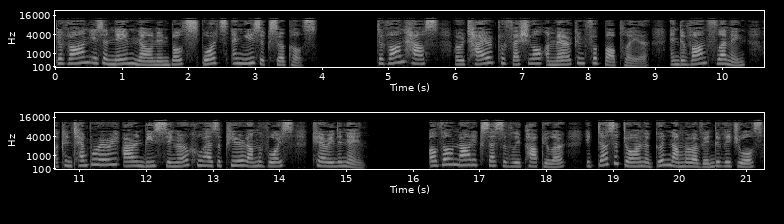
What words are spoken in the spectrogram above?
Davon is a name known in both sports and music circles. Davon House, a retired professional American football player, and Davon Fleming, a contemporary R&B singer who has appeared on The Voice, carry the name. Although not excessively popular, it does adorn a good number of individuals,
